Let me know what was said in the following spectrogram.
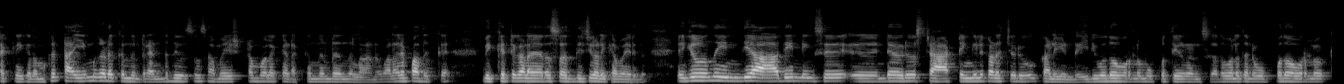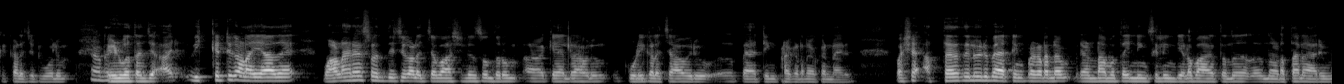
ടെക്നിക്ക് നമുക്ക് ടൈം കിടക്കുന്നുണ്ട്. രണ്ട് ദിവസം സമയം ഇഷ്ടം പോലെ കിടക്കുന്നുണ്ട് എന്നുള്ളതാണ്. വളരെ പതുക്കെ വിക്കറ്റ് കളയാതെ ശ്രദ്ധിച്ച് കളിക്കാമായിരുന്നു. എനിക്ക് തോന്നുന്നു ഇന്ത്യ ആദ്യ ഇന്നിങ്സ് എന്റെ ഒരു സ്റ്റാർട്ടിങ്ങിൽ കളിച്ചൊരു കളിയുണ്ട്. ഇരുപത് ഓവറിൽ മുപ്പത്തി റൺസ് അതുപോലെ തന്നെ മുപ്പത് ഓവറിലൊക്കെ കളിച്ചിട്ട് പോലും. എഴുപത്തഞ്ച്. വിക്കറ്റ് കളയാതെ വളരെ ശ്രദ്ധിച്ച് കളിച്ച വാഷിംഗ്ടൺ സുന്ദറും കെ എൽ രാഹുലും കൂടി കളിച്ച ആ ഒരു ബാറ്റിംഗ് പ്രകടനമൊക്കെ ഉണ്ടായിരുന്നു. പക്ഷെ അത്തരത്തിലൊരു ബാറ്റിംഗ് പ്രകടനം രണ്ടാമത്തെ ഇന്നിങ്സിൽ ഇന്ത്യയുടെ ഭാഗത്തുനിന്ന് നടത്താൻ ആരും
